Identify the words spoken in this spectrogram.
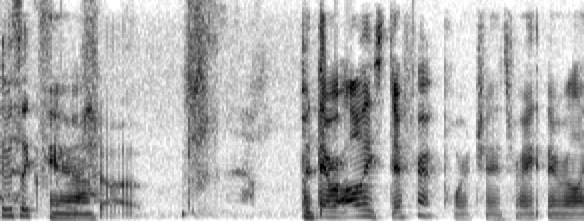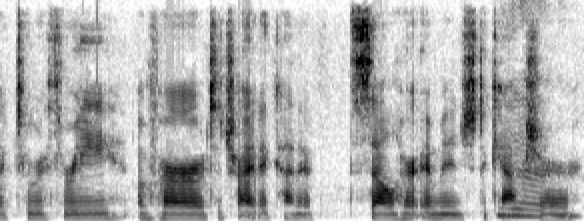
it was like photoshop But there were all these different portraits, right? There were like two or three of her to try to kind of sell her image to capture.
